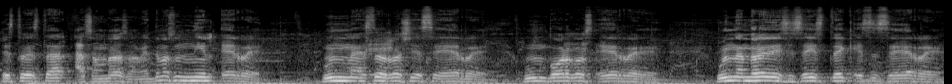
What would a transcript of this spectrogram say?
Esto va a estar asombroso. Tenemos un Neil R. Un Maestro Roshi SR. Un Borgos R. Un Android 16 Tech SSR.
